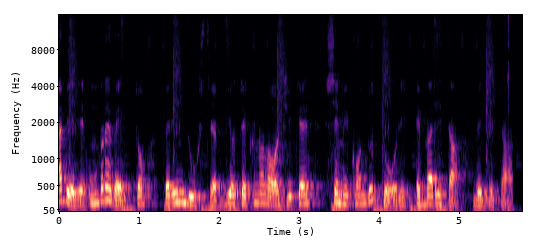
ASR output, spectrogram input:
avere un brevetto per industrie biotecnologiche, semiconduttori e varietà vegetali.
